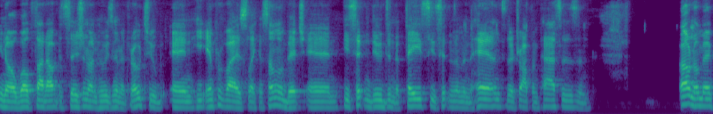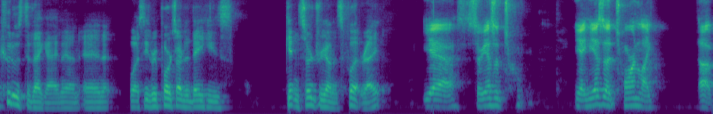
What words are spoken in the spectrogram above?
you know, well thought out decision on who he's going to throw to, and he improvised like a son of a bitch, and he's hitting dudes in the face, he's hitting them in the hands, they're dropping passes, and I don't know, man. Kudos to that guy, man. And what see reports are today, he's getting surgery on his foot, right? Yeah. So he has a, t- yeah, he has a torn like uh,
